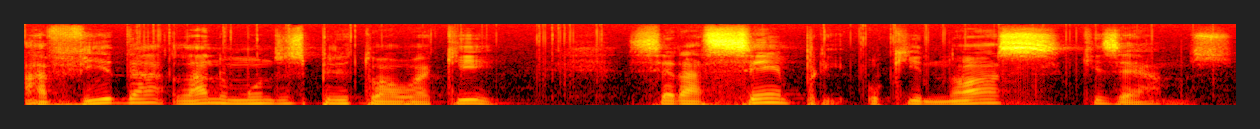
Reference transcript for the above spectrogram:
A vida lá no mundo espiritual aqui será sempre o que nós quisermos.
